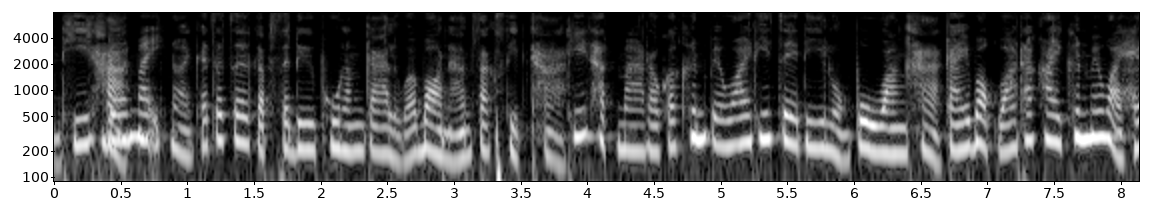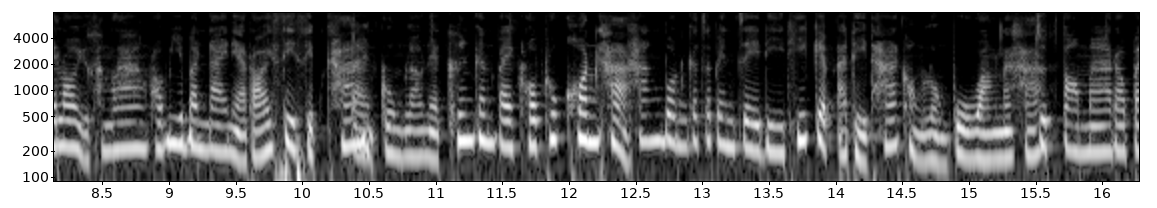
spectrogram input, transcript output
นที่ค่ะ เดินมาอีกหน่อยก็จะเจอกับสะดือภูลังกาหรือว่าบ่อน้ำศักดิ์สิทธิ์ค่ะ ที่ถัดมาเราก็ขึ้นไปไหว้ที่เจดีย์หลวงปู่วังค่ะ ไกด์บอกว่าถ้าใครขึ้นไม่ไหวให้รออยู่ข้างล่าง เพราะมีบันไดเนี่ยร้อยสี่สิบขั้น แต่กลุ่มเราเนี่ยขึ้นกันไปครบทุกคนค่ะ ข้างบนก็จะเป็นเจดีย์ที่เก็บอธิธาตุของหลวงปู่วังนะคะ จุดต่อมาเราไป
